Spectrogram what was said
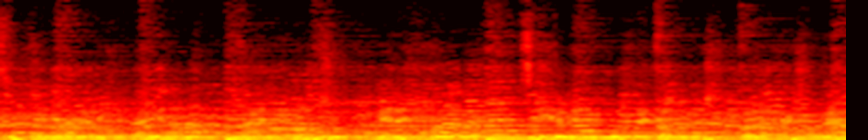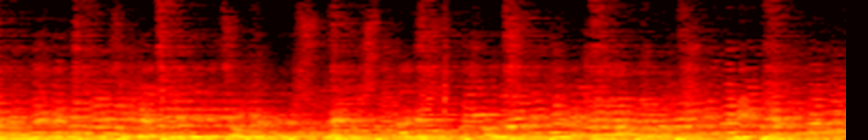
Izviđanje na velikim daljinama, danjem i noću, mirenje podataka u cilju i prikupljanje obaveštenih podataka u realnom vremenu, izviđačke jedinice opremljene su prenosnom daljinskom kontrolisanom izviđačkom platformom MiG-1.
